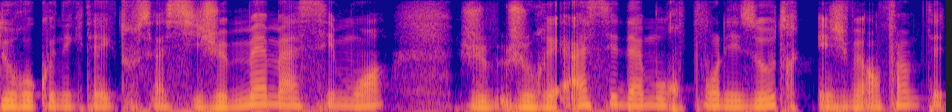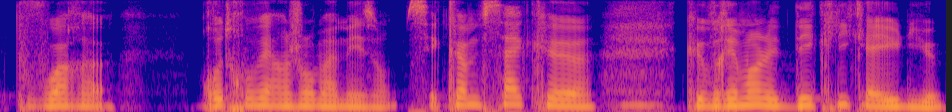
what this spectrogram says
reconnecter avec tout ça. Si je m'aime assez moi, j'aurai assez d'amour pour les autres et je vais enfin peut-être pouvoir euh, retrouver un jour ma maison. C'est comme ça que vraiment le déclic a eu lieu.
